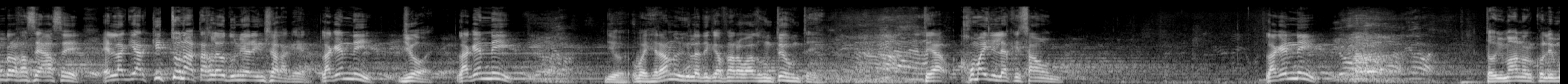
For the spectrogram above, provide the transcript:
আমার কাছে আছে। এর লাগি আর কিচ্ছু না, তাহলেও দুনিয়ার হিংসা লাগে। লাগেননি? জি হয়। লাগেননি? জি হয়। ও ভাই, হেরান ওইগুলা দেখে আপনার আওয়াজ শুনতে শুনতে। তে দিলা কি সাউন্ড লাগেননি? তো ইমানর কলিম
